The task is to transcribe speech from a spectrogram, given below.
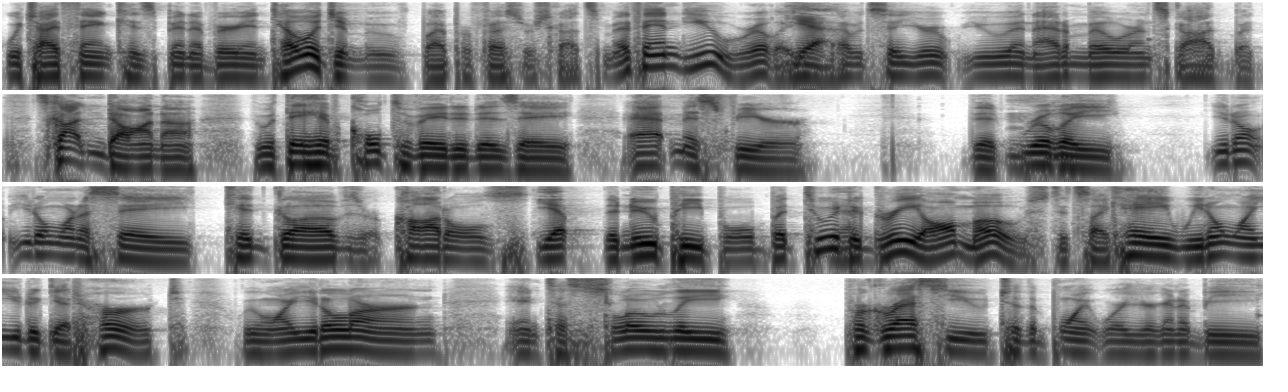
which I think has been a very intelligent move by Professor Scott Smith and you, really. Yeah. I would say you're you and Adam Miller and Scott, but Scott and Donna, what they have cultivated is a atmosphere that Mm-hmm. really you don't you don't want to say kid gloves or coddles Yep. the new people, but to a degree almost. It's like, hey, we don't want you to get hurt. We want you to learn and to slowly progress you to the point where you're going to be,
